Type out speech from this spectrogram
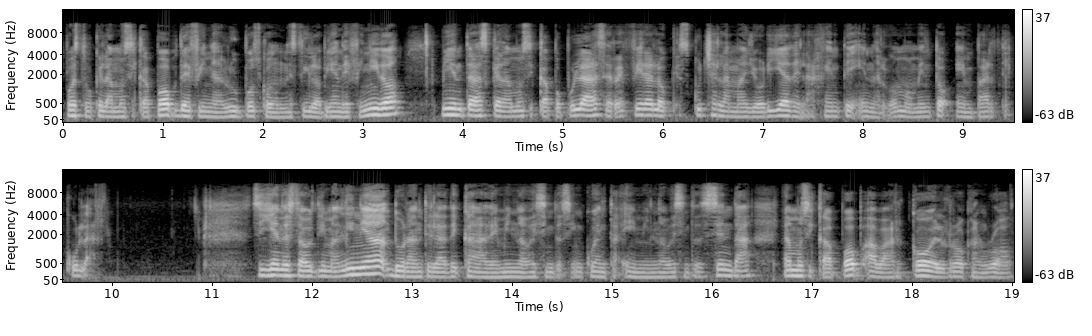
puesto que la música pop define a grupos con un estilo bien definido, mientras que la música popular se refiere a lo que escucha la mayoría de la gente en algún momento en particular. Siguiendo esta última línea, durante la década de 1950 y 1960, la música pop abarcó el rock and roll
